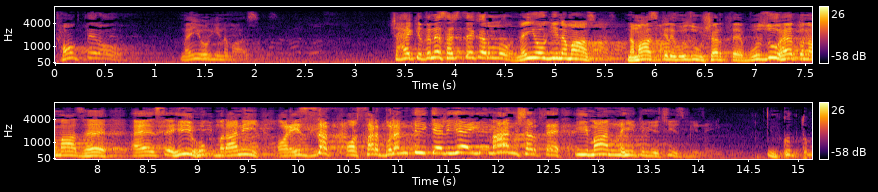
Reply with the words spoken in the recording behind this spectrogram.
ٹھونکتے رہو، نہیں ہوگی نماز۔ چاہے کتنے سجدے کر لو، نہیں ہوگی نماز۔ نماز کے لیے وضو شرط ہے، وضو ہے تو نماز ہے۔ ایسے ہی حکمرانی اور عزت اور سربلندی کے لیے ایمان شرط ہے۔ ایمان نہیں تو یہ چیز بھی نہیں۔ تم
